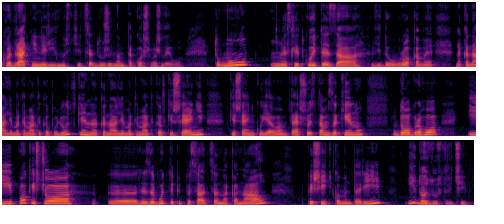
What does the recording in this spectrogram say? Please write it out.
квадратні нерівності. Це дуже нам також важливо. Тому слідкуйте за відеоуроками на каналі Математика по-людськи, на каналі Математика в кишені. В кишеньку я вам теж щось там закину доброго. І поки що е, не забудьте підписатися на канал, пишіть коментарі і до зустрічі!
